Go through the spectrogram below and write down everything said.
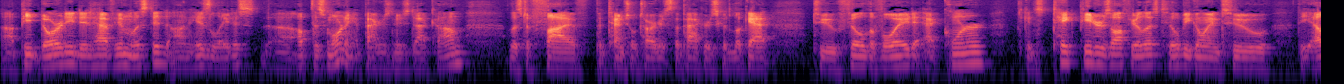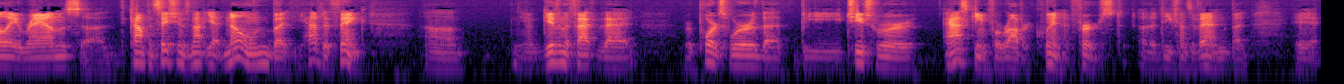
Uh, Pete Dougherty did have him listed on his latest uh, up this morning at PackersNews.com list of five potential targets the Packers could look at to fill the void at corner. You can take Peters off your list. He'll be going to the LA Rams. Uh, the compensation is not yet known, but you have to think, uh, you know, given the fact that reports were that the Chiefs were asking for Robert Quinn at first, uh, the defensive end, but it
